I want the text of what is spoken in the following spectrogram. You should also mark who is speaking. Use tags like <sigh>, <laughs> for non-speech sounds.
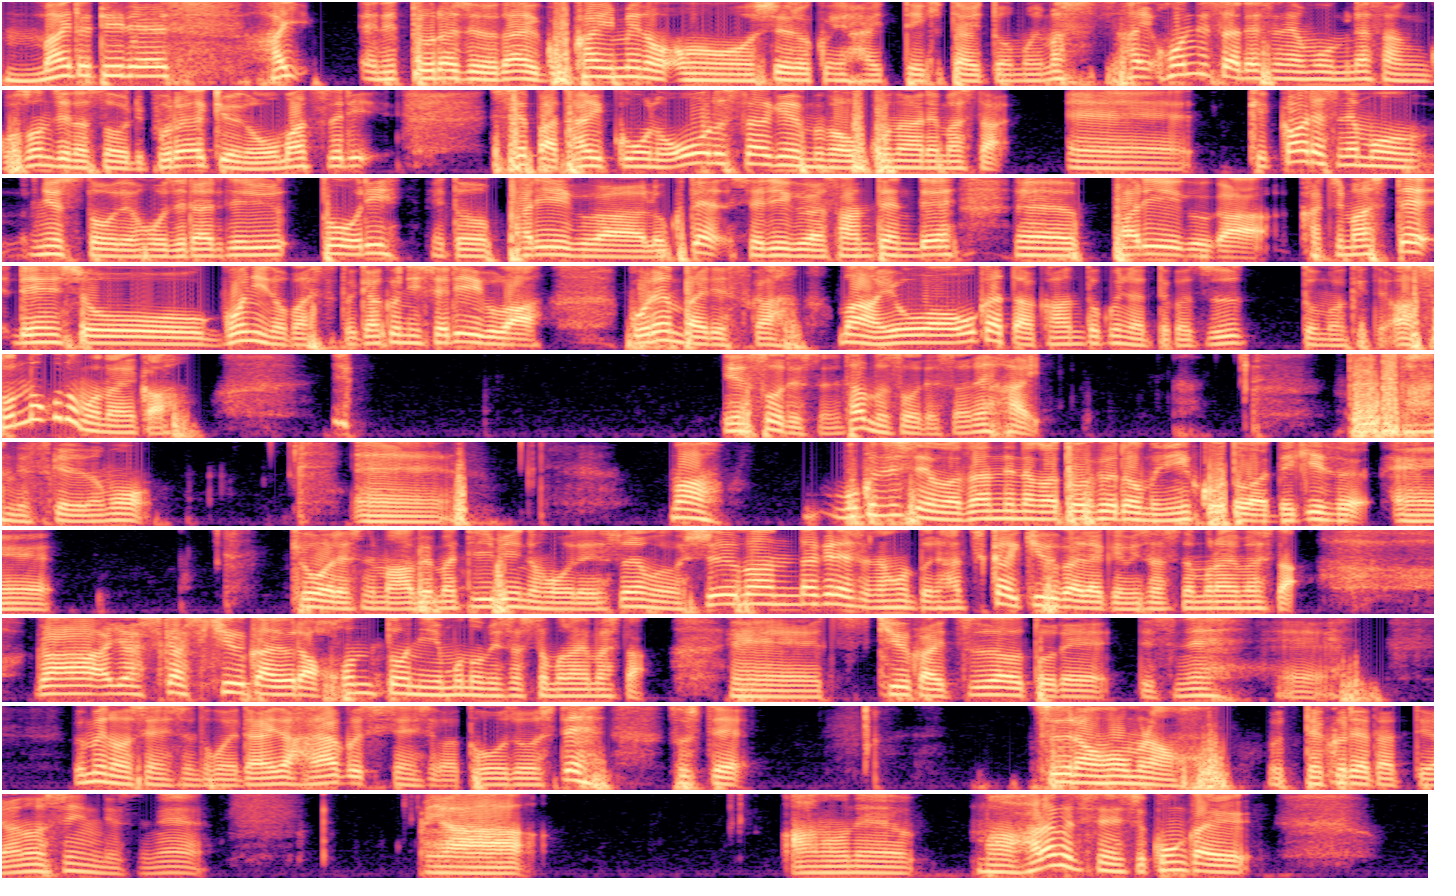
Speaker 1: マイドティです。はい。ネットラジオ第5回目の収録に入っていきたいと思います。はい。本日はですね、もう皆さんご存知の通り、プロ野球のお祭り、セパ対抗のオールスターゲームが行われました。えー、結果はですね、もうニュース等で報じられている通り、えっと、パリーグが6点、セリーグが3点で、えー、パリーグが勝ちまして、連勝を5に伸ばしたと、逆にセリーグは5連敗ですが、まあ、要は岡田監督になってからずっとと負けて、あ、そんなこともないか。い、いや、そうですね。多分そうですよね。はい。ということなんですけれども、えー、まあ、僕自身は残念ながら東京ドームに行くことはできず、えー、今日はですね、まあ、アベマ TV の方で、それも終盤だけですね、本当に8回、9回だけ見させてもらいました。が、いや、しかし9回裏、本当にいいものを見させてもらいました。えー、9回2アウトでですね、えー、梅野選手のところで代打原口選手が登場して、そして、ツーランホームランを打ってくれたっていうあのシーンですね。いやー、あのね、まあ原口選手今回、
